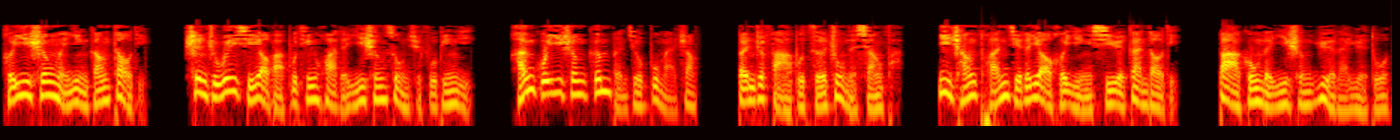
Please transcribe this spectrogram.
和医生们硬刚到底，甚至威胁要把不听话的医生送去服兵役。韩国医生根本就不买账，本着法不责众的想法，异常团结的要和尹锡悦干到底。罢工的医生越来越多，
